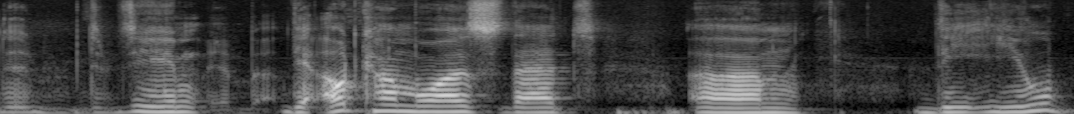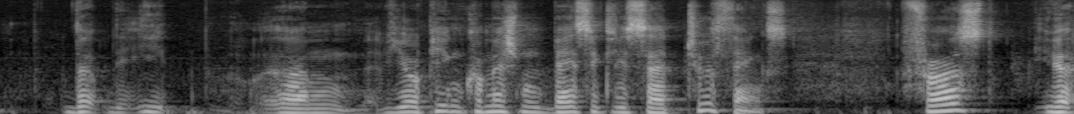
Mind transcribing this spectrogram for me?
the, the, the, outcome was that um, the EU, the, the um, European Commission basically said two things First, you,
